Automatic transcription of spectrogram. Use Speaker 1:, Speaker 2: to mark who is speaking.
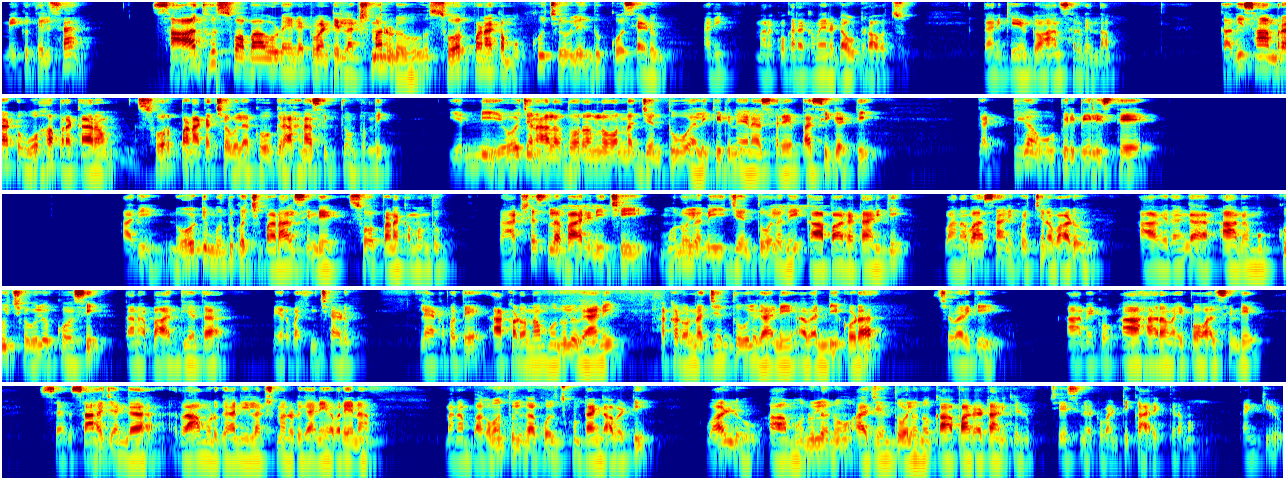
Speaker 1: మీకు తెలుసా? సాధు స్వభావుడైనటువంటి లక్ష్మణుడు శూర్పణక ముక్కు చెవులు ఎందుకు కోశాడు అని మనకు ఒక రకమైన డౌట్ రావచ్చు. దానికి ఏమిటో ఆన్సర్ విందాం. కవి సామ్రాట్ ఊహ ప్రకారం శూర్పణక చెవులకు గ్రహణ శక్తి ఉంటుంది. ఎన్ని యోజనాల దూరంలో ఉన్న జంతువు అలికిటినైనా సరే పసిగట్టి గట్టిగా ఊపిరి పీలిస్తే అది నోటి ముందుకొచ్చి పడాల్సిందే శూర్పణక ముందు. రాక్షసుల బారి నుంచి మునులని జంతువులని కాపాడటానికి వనవాసానికి వచ్చినవాడు ఆ విధంగా ఆమె ముక్కు చెవులు కోసి తన బాధ్యత నిర్వహించాడు. లేకపోతే అక్కడున్న మునులు కానీ అక్కడున్న జంతువులు కానీ అవన్నీ కూడా చివరికి ఆమెకు ఆహారం అయిపోవాల్సిందే. స- సహజంగా రాముడు కానీ లక్ష్మణుడు కానీ ఎవరైనా మనం భగవంతులుగా కొలుచుకుంటాం కాబట్టి వాళ్ళు ఆ మునులను ఆ జంతువులను కాపాడటానికి చేసినటువంటి కార్యక్రమం. Thank you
